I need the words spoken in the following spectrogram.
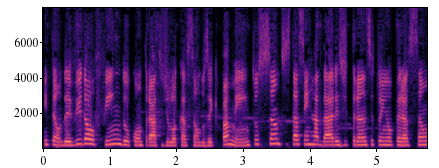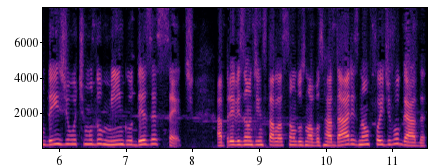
Então, devido ao fim do contrato de locação dos equipamentos, Santos está sem radares de trânsito em operação desde o último domingo, 17. A previsão de instalação dos novos radares não foi divulgada.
